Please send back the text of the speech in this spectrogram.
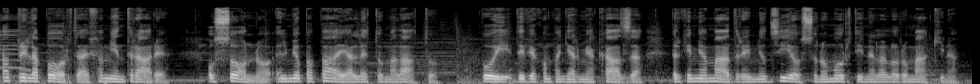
Apri la porta e fammi entrare. Ho sonno e il mio papà è a letto malato. Poi devi accompagnarmi a casa perché mia madre e mio zio sono morti nella loro macchina.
